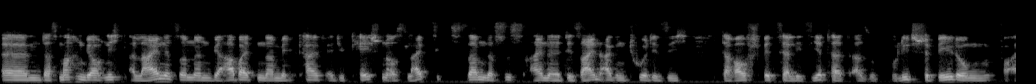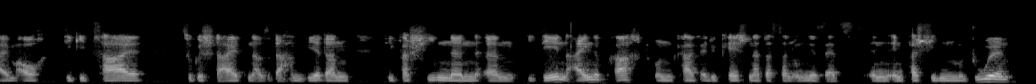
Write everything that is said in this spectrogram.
Ähm, das machen wir auch nicht alleine, sondern wir arbeiten da mit KF Education aus Leipzig zusammen. Das ist eine Designagentur, die sich darauf spezialisiert hat, also politische Bildung vor allem auch digital zu gestalten. Also da haben wir dann die verschiedenen ähm, Ideen eingebracht und KF Education hat das dann umgesetzt in, in verschiedenen Modulen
